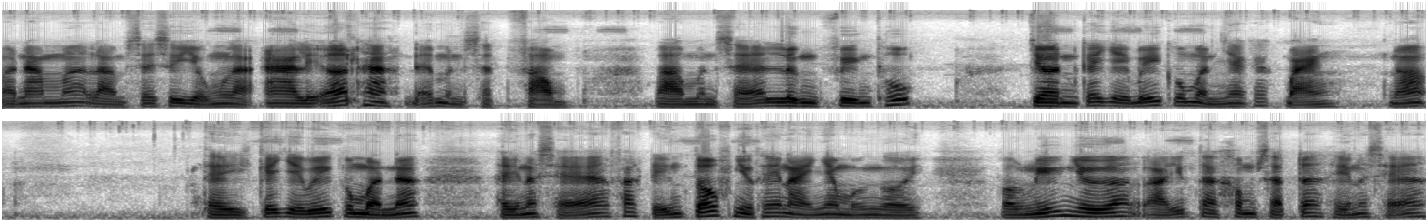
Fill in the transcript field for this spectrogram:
và năm là mình sẽ sử dụng là Alias ha để mình xịt phòng và mình sẽ lưng phiên thuốc trên cái dây bí của mình nha các bạn. Đó. Thì cái dây bí của mình á thì nó sẽ phát triển tốt như thế này nha mọi người. Còn nếu như á, là chúng ta không xịt á, thì nó sẽ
